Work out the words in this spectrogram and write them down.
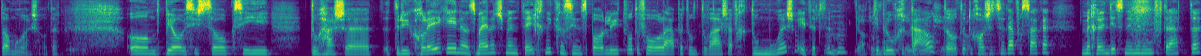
da musst, oder? Und bei uns war es so gewesen, Du hast äh, drei Kolleginnen, das Management, Techniker, sind ein paar Leute, die davon leben und du weißt einfach, du musst wieder. Ja, du die brauchen Geld, oder? Du kannst jetzt nicht einfach sagen, wir können jetzt nicht mehr auftreten.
